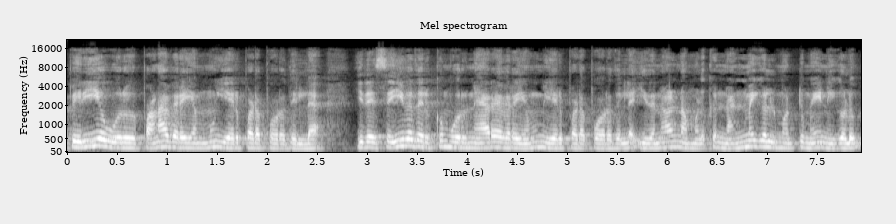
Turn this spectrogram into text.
பெரிய ஒரு பண விரயமும் ஏற்பட போகிறதில்ல இதை செய்வதற்கும் ஒரு நேர விரயமும் ஏற்பட போகிறதில்ல இதனால் நம்மளுக்கு நன்மைகள் மட்டுமே நிகழும்.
